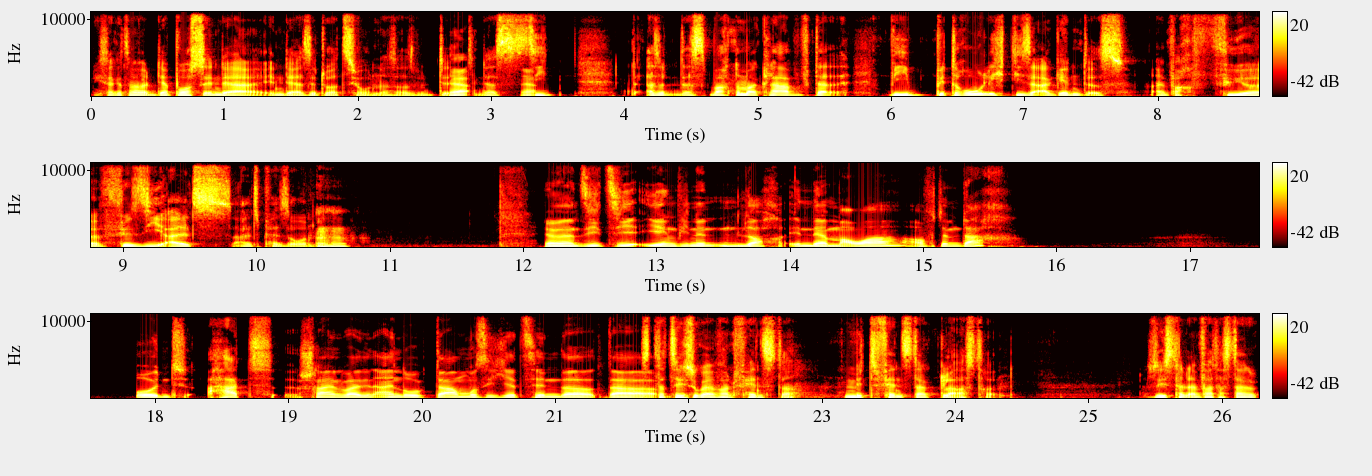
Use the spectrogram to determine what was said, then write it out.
ich sag jetzt mal, der Boss in der, in der Situation ist. Also Ja, das ja. sieht, also das macht nochmal klar, da, wie bedrohlich dieser Agent ist. Einfach für, für sie als, als Person. Ja, dann sieht sie irgendwie ein ein Loch in der Mauer auf dem Dach und hat scheinbar den Eindruck, da muss ich jetzt hin, da, da ist tatsächlich sogar einfach ein Fenster mit Fensterglas drin. Du siehst halt einfach, dass da,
